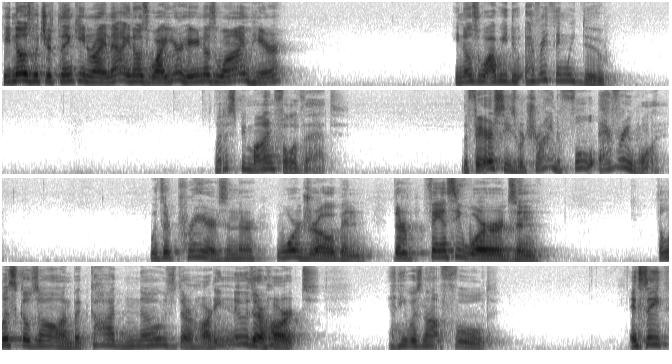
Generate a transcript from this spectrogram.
He knows what you're thinking right now. He knows why you're here. He knows why I'm here. He knows why we do everything we do. Let us be mindful of that. The Pharisees were trying to fool everyone with their prayers and their wardrobe and their fancy words, and the list goes on. But God knows their heart. He knew their heart, and He was not fooled. And see,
